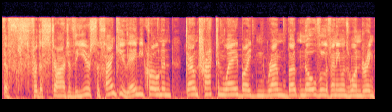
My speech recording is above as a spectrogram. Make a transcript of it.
the for the start of the year. So thank you, Amy Cronin, down Tracton Way by roundabout Nohoval. If anyone's wondering,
